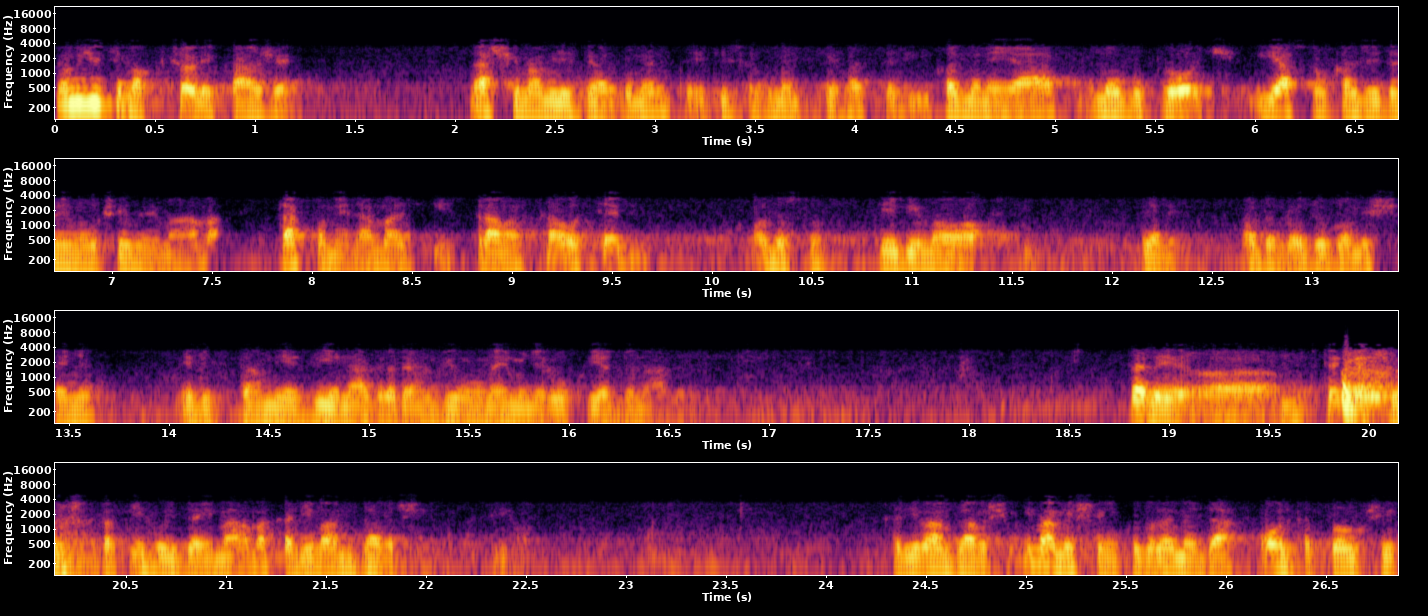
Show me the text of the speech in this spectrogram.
No, međutim, ako čovjek kaže, Naš imam izne argumente i ti su argumenti prihvatili i kod mene ja mogu proći i jasno ukazuju da nema učinu imama. Tako mi je namaz ispravan kao tebi, odnosno ti bi imao ako si jeli, odobro drugo mišljenje ili tam je dvije nagrade, on bi imao najmanje ruku jednu nagradu. Dalje, uh, muhtedija će učiti fatihu iza imama kad imam završi fatihu. Kad imam završi. Ima mišljenje kod Oleme da on kad prouči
